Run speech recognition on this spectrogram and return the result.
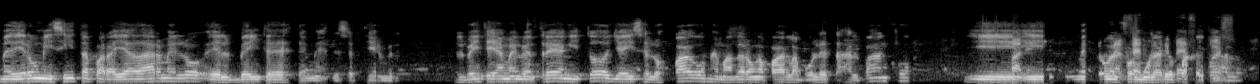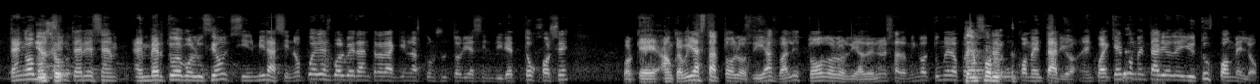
Me dieron mi cita para ya dármelo el 20 de este mes, de septiembre. El 20 ya me lo entregan y todo, ya hice los pagos, me mandaron a pagar las boletas al banco, y, me dieron el formulario para pues, tengo mucho interés en, ver tu evolución. Si, mira, si no puedes volver a entrar aquí en las consultorías en directo, José, porque aunque voy a estar todos los días, ¿vale? Todos los días, de lunes a domingo, tú me lo pones en algún comentario. En cualquier comentario de YouTube, pónmelo,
